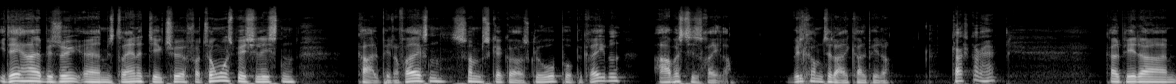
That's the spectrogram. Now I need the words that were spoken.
I dag har jeg besøg af administrerende direktør for Tungvognsspecialisten, Karl Peter Frederiksen, som skal gøre os klogere på begrebet arbejdstidsregler. Velkommen til dig, Karl Peter. Tak skal du have. Karl Peter,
